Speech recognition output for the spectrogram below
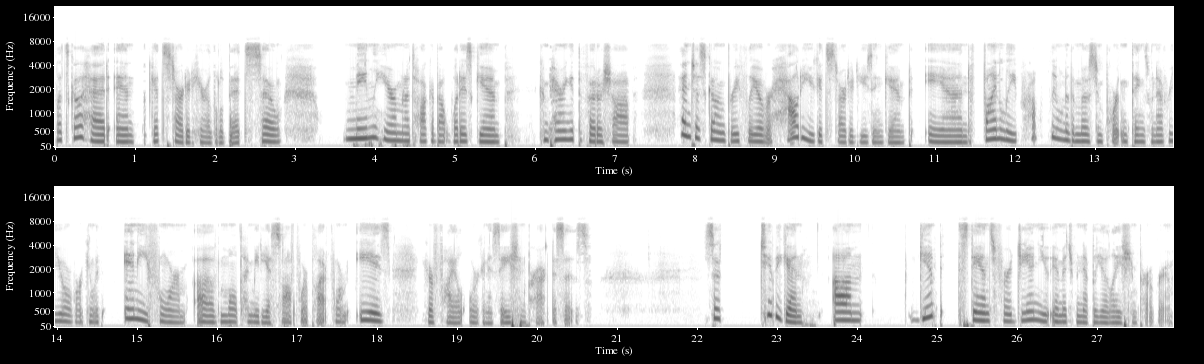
let's go ahead and get started here a little bit. So mainly here I'm going to talk about what is GIMP, comparing it to Photoshop, and just going briefly over how do you get started using GIMP. And finally, probably one of the most important things whenever you are working with any form of multimedia software platform is your file organization practices. So to begin, um, GIMP stands for GNU Image Manipulation Program.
